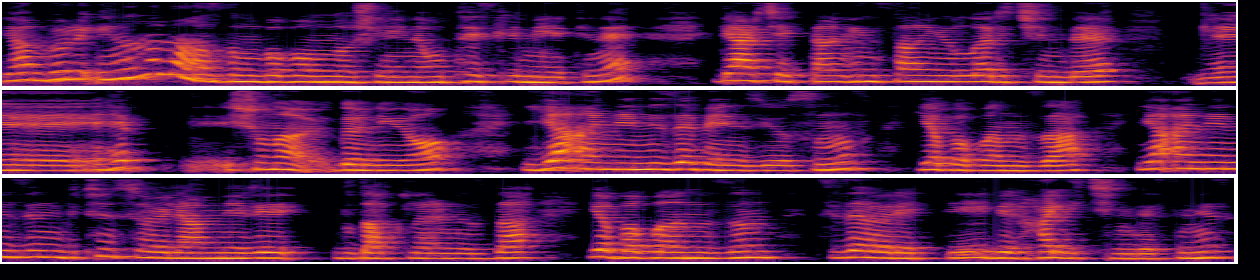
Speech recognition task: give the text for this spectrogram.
Yani böyle inanamazdım babamın o şeyine, o teslimiyetine. Gerçekten insan yıllar içinde e, hep şuna dönüyor. Ya annenize benziyorsunuz ya babanıza. Ya annenizin bütün söylemleri dudaklarınızda ya babanızın size öğrettiği bir hal içindesiniz.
